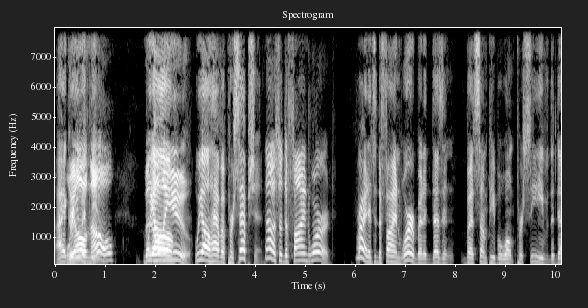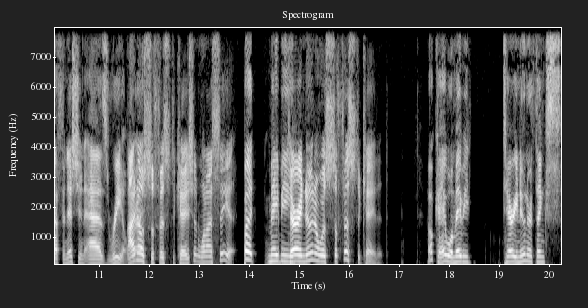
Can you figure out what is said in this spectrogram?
I agree. we all you. know, but we only all, you. We all have a perception. No, it's a defined word. Right, it's a defined word, but it doesn't. But some people won't perceive the definition as real. I know sophistication when I see it. but maybe Terry Nooner was sophisticated. Okay, well maybe Terry Nooner thinks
